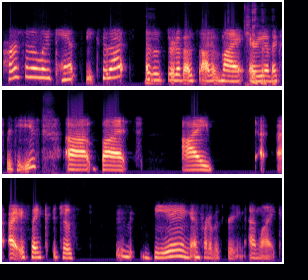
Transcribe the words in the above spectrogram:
personally can't speak to that as it's sort of outside of my area of expertise, uh, but I I think just being in front of a screen and like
